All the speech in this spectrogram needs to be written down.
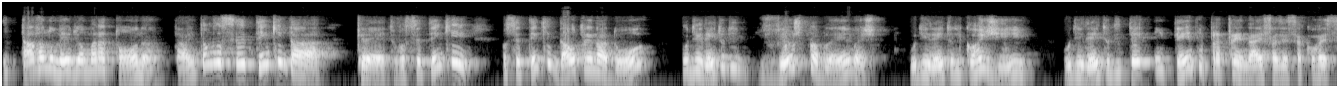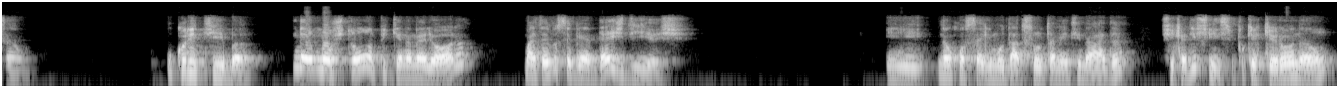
e estava no meio de uma maratona, tá? Então você tem que dar crédito, você tem que você tem que dar ao treinador o direito de ver os problemas, o direito de corrigir, o direito de ter um tempo para treinar e fazer essa correção. o Curitiba mostrou uma pequena melhora, mas aí você ganha 10 dias e não consegue mudar absolutamente nada, fica difícil, porque queira ou não,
